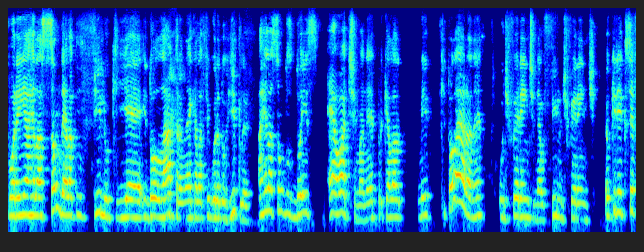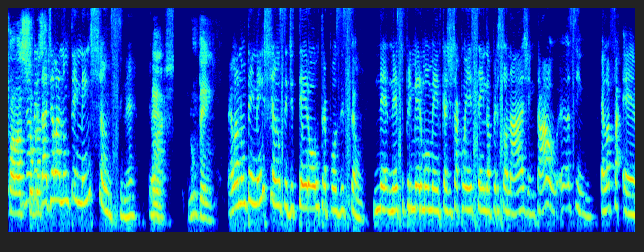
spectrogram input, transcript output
porém a relação dela com o filho que é idolatra, né, aquela figura do Hitler, a relação dos dois é ótima, né? Porque ela meio que tolera, né? O diferente, né? O filho diferente. Eu queria que você falasse Na sobre. Na verdade, ela não tem nem chance, né? Eu é, acho. Não tem. Ela não tem nem chance de ter outra posição nesse primeiro momento que a gente está conhecendo a personagem e tal. É, assim, ela é,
